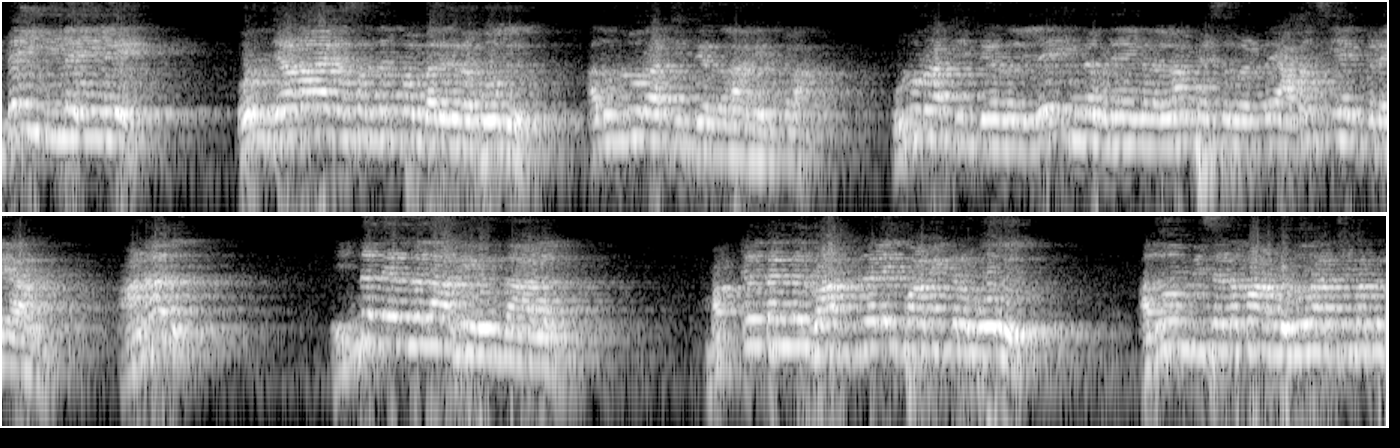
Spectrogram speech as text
இடைநிலையிலே ஒரு ஜனநாயக சந்தர்ப்பம் வருகிற போது அது உள்ளூராட்சி தேர்தலாக இருக்கலாம். உள்ளூராட்சி தேர்தலிலே இந்த விடயங்கள் எல்லாம் பேச வேண்டிய அவசியம் கிடையாது. ஆனால் என்ன தேர்தலாக இருந்தாலும் மக்கள் தங்கள் வாக்குகளை பாவிக்கிற போது அதுவும் விசேடமாக உள்ளூராட்சி மன்ற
